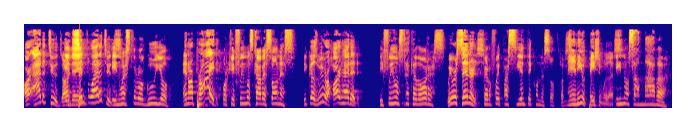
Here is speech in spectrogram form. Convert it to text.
our attitudes, our de- sinful y attitudes, nuestro orgullo, and our pride, porque fuimos cabezones because we were hard headed. y fuimos pecadores, We were sinners. pero fue paciente con nosotros. But man, he was patient with us. y nos amaba.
